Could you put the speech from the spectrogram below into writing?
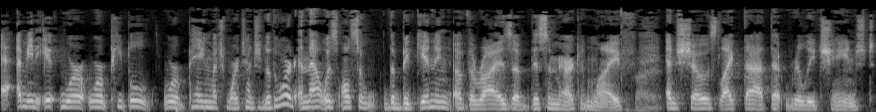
I mean, it where, where people were paying much more attention to the And that was also the beginning of the rise of This American Life right. and shows like that that really changed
